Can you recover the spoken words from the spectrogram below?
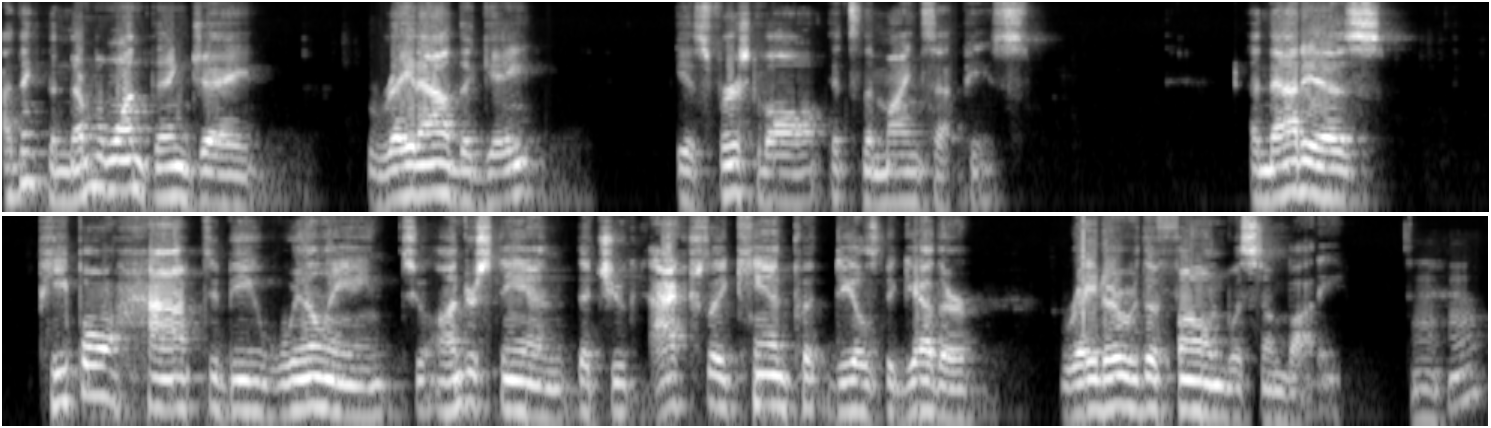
I think the number one thing, Jay, right out of the gate is first of all, it's the mindset piece. And that is people have to be willing to understand that you actually can put deals together right over the phone with somebody. Mhm.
